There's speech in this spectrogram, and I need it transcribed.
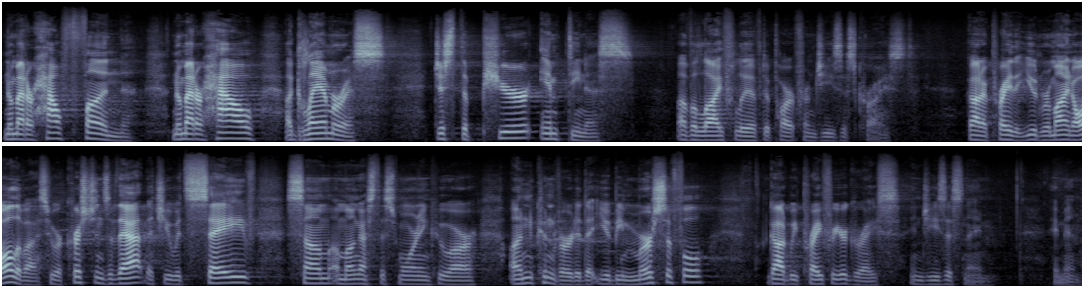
no matter how fun, no matter how uh, glamorous, just the pure emptiness of a life lived apart from Jesus Christ. God, I pray that you'd remind all of us who are Christians of that, that you would save some among us this morning who are unconverted, that you'd be merciful. God, we pray for your grace. In Jesus' name, amen.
